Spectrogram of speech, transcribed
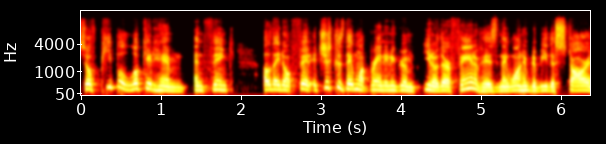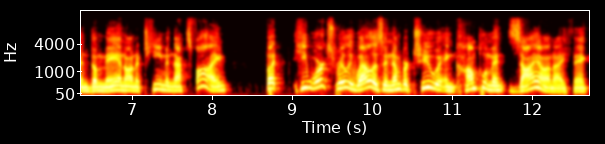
So if people look at him and think, oh, they don't fit, it's just because they want Brandon Ingram, you know, they're a fan of his and they want him to be the star and the man on a team, and that's fine. But he works really well as a number two and complement Zion, I think.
